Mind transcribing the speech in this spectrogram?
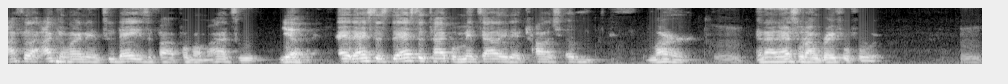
I feel like I can learn it in two days if I put my mind to it. Yeah. That- That's just, that's the type of mentality that college helped me learn, mm. and I, that's what I'm grateful for. Mm.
